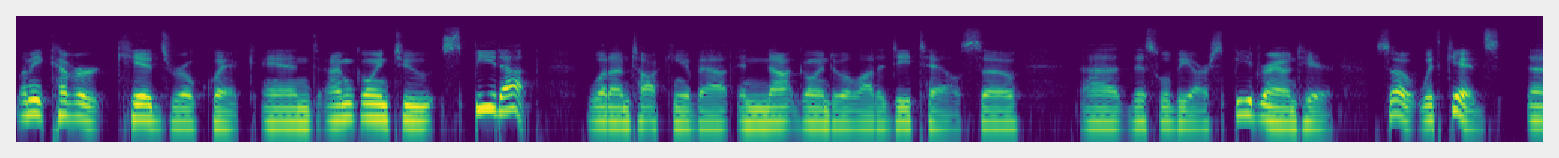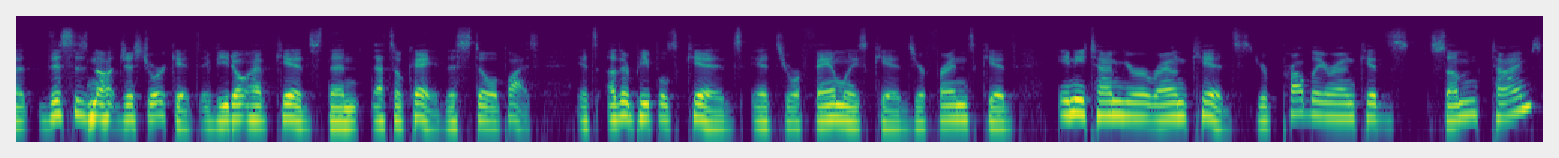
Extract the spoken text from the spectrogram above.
Let me cover kids real quick, and I'm going to speed up what I'm talking about and not go into a lot of detail. So, uh, this will be our speed round here. So, with kids, uh, this is not just your kids. If you don't have kids, then that's okay. This still applies. It's other people's kids, it's your family's kids, your friends' kids. Anytime you're around kids, you're probably around kids sometimes,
